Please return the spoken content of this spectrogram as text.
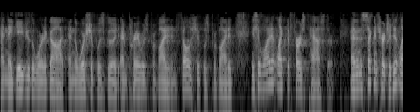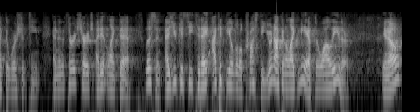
and they gave you the Word of God and the worship was good and prayer was provided and fellowship was provided, you say, well, I didn't like the first pastor. And in the second church, I didn't like the worship team. And in the third church, I didn't like that. Listen, as you can see today, I could be a little crusty. You're not going to like me after a while either. You know?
